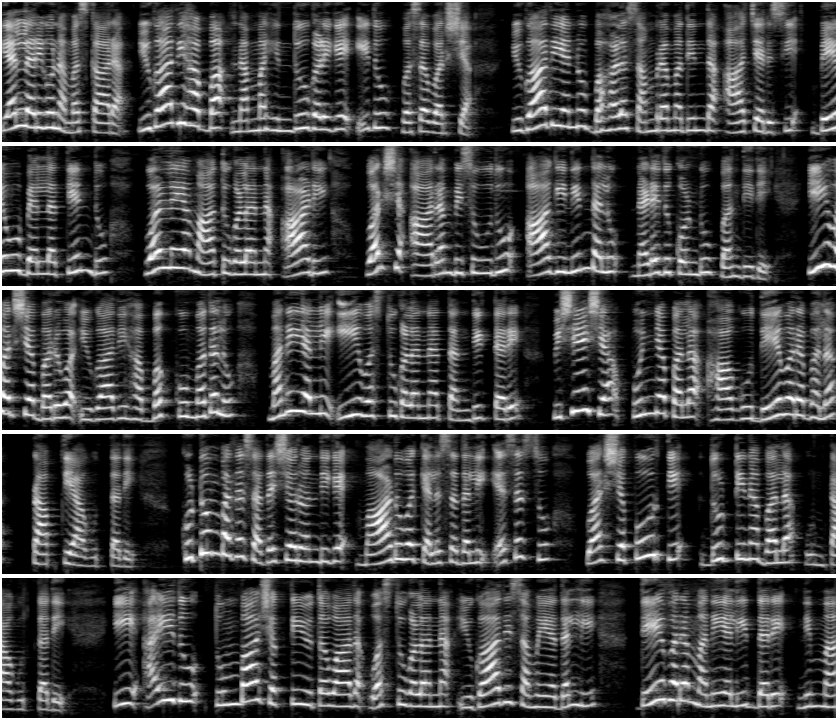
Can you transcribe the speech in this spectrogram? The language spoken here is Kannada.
ಎಲ್ಲರಿಗೂ ನಮಸ್ಕಾರ. ಯುಗಾದಿ ಹಬ್ಬ ನಮ್ಮ ಹಿಂದೂಗಳಿಗೆ ಇದು ಹೊಸ ವರ್ಷ. ಯುಗಾದಿಯನ್ನು ಬಹಳ ಸಂಭ್ರಮದಿಂದ ಆಚರಿಸಿ ಬೇವು ಬೆಲ್ಲ ತಿಂದು ಒಳ್ಳೆಯ ಮಾತುಗಳನ್ನು ಆಡಿ ವರ್ಷ ಆರಂಭಿಸುವುದು ಆಗಿನಿಂದಲೂ ನಡೆದುಕೊಂಡು ಬಂದಿದೆ. ಈ ವರ್ಷ ಬರುವ ಯುಗಾದಿ ಹಬ್ಬಕ್ಕೂ ಮೊದಲು ಮನೆಯಲ್ಲಿ ಈ ವಸ್ತುಗಳನ್ನು ತಂದಿಟ್ಟರೆ ವಿಶೇಷ ಪುಣ್ಯ ಫಲ ಹಾಗೂ ದೇವರ ಬಲ ಪ್ರಾಪ್ತಿಯಾಗುತ್ತದೆ. ಕುಟುಂಬದ ಸದಸ್ಯರೊಂದಿಗೆ ಮಾಡುವ ಕೆಲಸದಲ್ಲಿ ಯಶಸ್ಸು ವರ್ಷ ಪೂರ್ತಿ ದುಡ್ಡಿನ ಬಲ ಉಂಟಾಗುತ್ತದೆ. ಈ ಐದು ತುಂಬಾ ಶಕ್ತಿಯುತವಾದ ವಸ್ತುಗಳನ್ನು ಯುಗಾದಿ ಸಮಯದಲ್ಲಿ ದೇವರ ಮನೆಯಲ್ಲಿದ್ದರೆ ನಿಮ್ಮ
